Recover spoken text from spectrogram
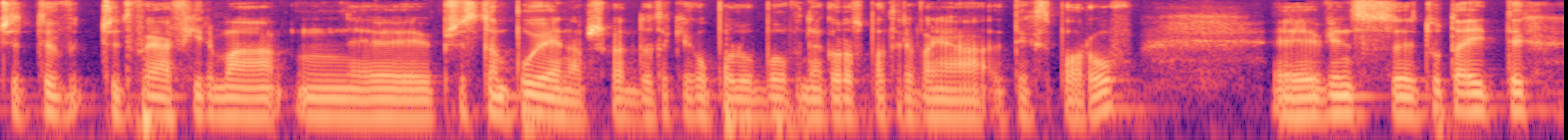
czy, ty, czy twoja firma mm, e, przystępuje na przykład do takiego polubownego rozpatrywania tych sporów. E, więc tutaj tych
